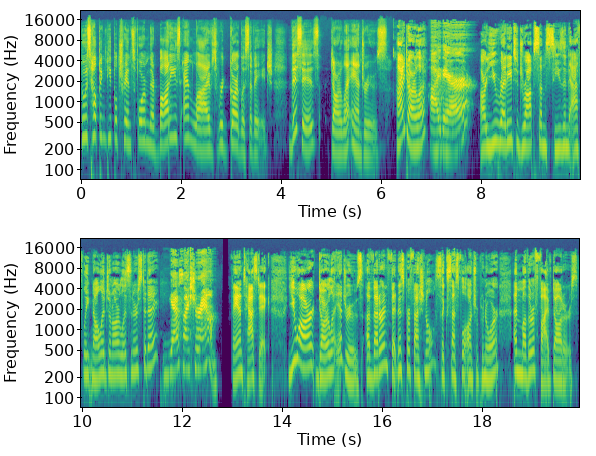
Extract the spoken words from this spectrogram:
who is helping people transform their bodies and lives regardless of age. This is Darla Andrews. Hi, Darla. Hi there. Are you ready to drop some seasoned athlete knowledge on our listeners today? Yes, I sure am. Fantastic. You are Darla Andrews, a veteran fitness professional, successful entrepreneur, and mother of five daughters.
